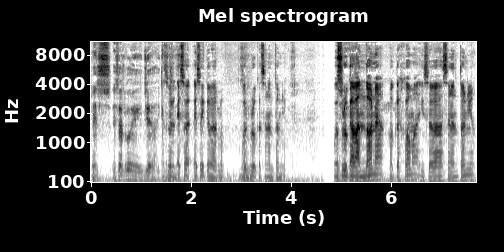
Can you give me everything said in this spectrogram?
Es, es algo de Jedi. Eso, eso, eso hay que verlo. Westbrook a San Antonio. Westbrook Sí. abandona Oklahoma y se va a San Antonio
